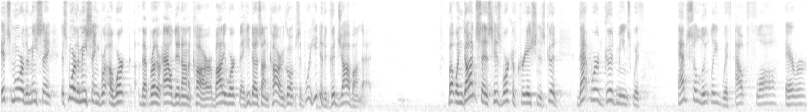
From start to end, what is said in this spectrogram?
it's more than me saying, it's more than me saying a work that Brother Al did on a car, a body work that he does on a car, and go up and say, boy, he did a good job on that. But when God says his work of creation is good, that word good means with absolutely without flaw, error,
